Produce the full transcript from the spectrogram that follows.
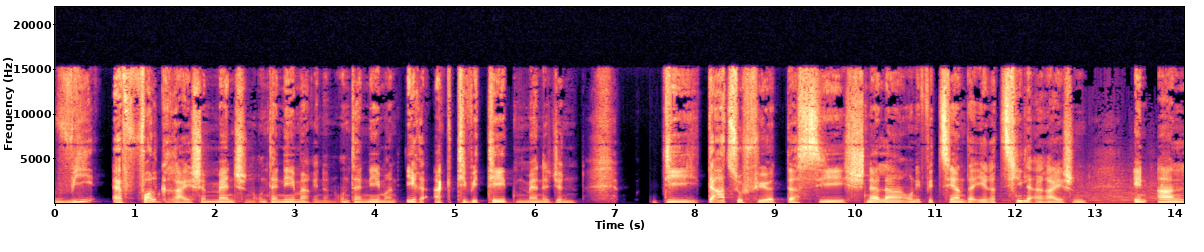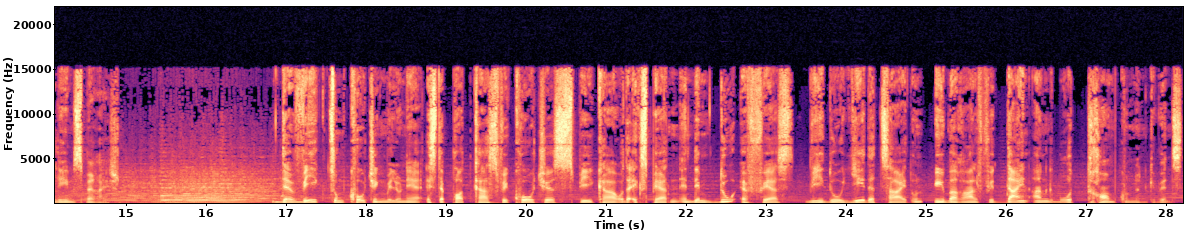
wie erfolgreiche Menschen, Unternehmerinnen, Unternehmern ihre Aktivitäten managen, die dazu führt, dass sie schneller und effizienter ihre Ziele erreichen in allen Lebensbereichen. Der Weg zum Coaching-Millionär ist der Podcast für Coaches, Speaker oder Experten, in dem du erfährst, wie du jederzeit und überall für dein Angebot Traumkunden gewinnst.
